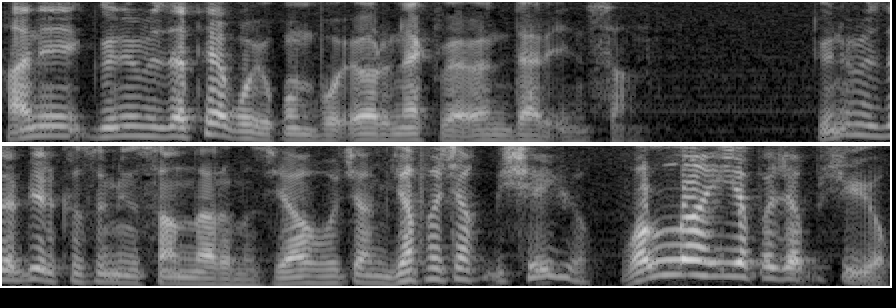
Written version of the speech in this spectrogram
Hani günümüzde pek uygun bu örnek ve önder insan. Günümüzde bir kısım insanlarımız ya hocam yapacak bir şey yok. Vallahi yapacak bir şey yok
